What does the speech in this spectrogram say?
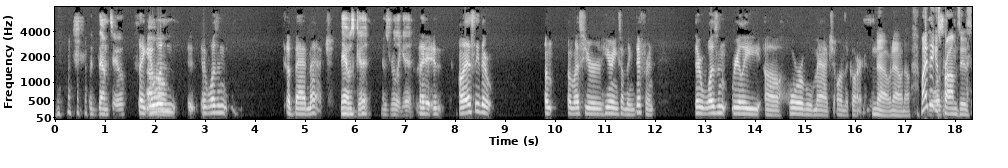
with them too. like it um, wasn't it, it wasn't a bad match. Yeah, it was good. It was really good. Like, it, honestly, there, un, unless you're hearing something different, there wasn't really a horrible match on the card. No, no, no. My biggest wasn't. problems is,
